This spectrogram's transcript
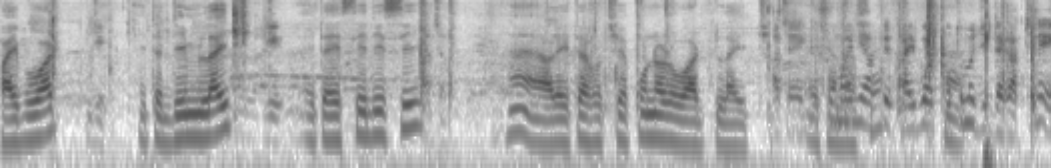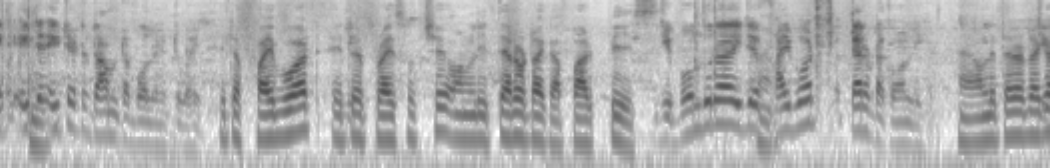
ফাইভ ওয়াট এটা ডিম লাইট এটা এসিডিসি হ্যাঁ আর এটা হচ্ছে পনেরো ওয়াট লাইট আচ্ছা এখানে আছে। আপনি ফাইভ ওয়াট প্রথমে যেটা দেখাচ্ছেন এই- এইটা এইটা একটু দামটা বলেন একটু ভাই। এটা ফাইভ ওয়াট এটার প্রাইস হচ্ছে অনলি তেরো টাকা পার পিস জি বন্ধুরা এই যে ফাইভ ওয়াট তেরো টাকা অনলি হ্যাঁ অনলি তেরো টাকা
